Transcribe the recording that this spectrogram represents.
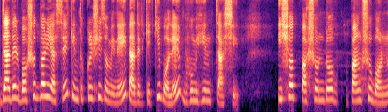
যাদের বসতবাড়ি আছে কিন্তু কৃষি জমি নেই তাদেরকে কি বলে? ভূমিহীন চাষি। ঈষৎ পাষণ্ড পাংশুবর্ণ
